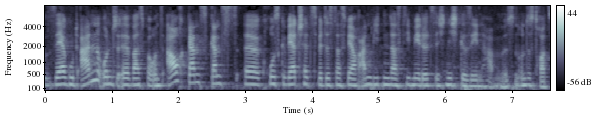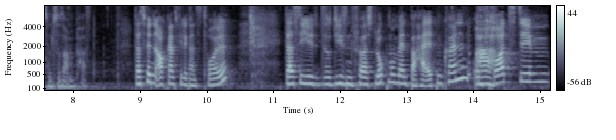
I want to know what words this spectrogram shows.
sehr gut an. Und äh, was bei uns auch ganz, ganz äh, groß gewertschätzt wird, ist, dass wir auch anbieten, dass die Mädels sich nicht gesehen haben müssen und es trotzdem zusammenpasst. Das finden auch ganz viele ganz toll, dass sie so diesen First-Look-Moment behalten können und Ah. trotzdem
